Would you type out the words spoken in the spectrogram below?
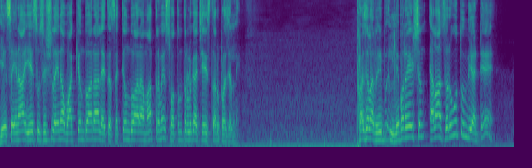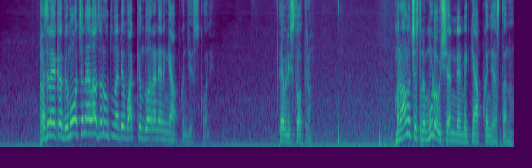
ఏసైనా యేసు శిష్యులైనా వాక్యం ద్వారా లేకపోతే సత్యం ద్వారా మాత్రమే స్వతంత్రులుగా చేయిస్తారు ప్రజల్ని. ప్రజల లిబరేషన్ ఎలా జరుగుతుంది అంటే ప్రజల యొక్క విమోచన ఎలా జరుగుతుందంటే వాక్యం ద్వారా నేను జ్ఞాపకం చేసుకోవాలి. దేవుని స్తోత్రం. మనం ఆలోచిస్తున్న మూడో విషయాన్ని నేను మీకు జ్ఞాపకం చేస్తాను.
